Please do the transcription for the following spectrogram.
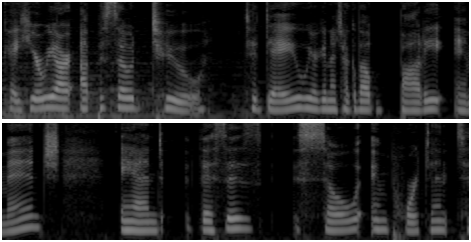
Okay, here we are, episode two. Today we are going to talk about body image. And this is so important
